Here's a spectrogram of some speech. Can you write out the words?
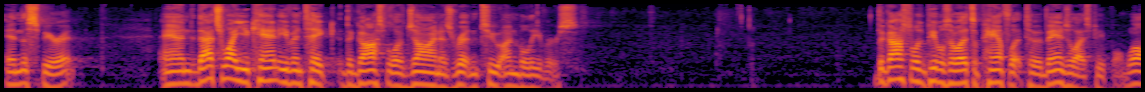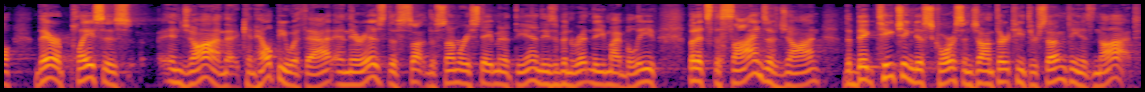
in the spirit. And that's why you can't even take the Gospel of John as written to unbelievers. The Gospel, people say, well, it's a pamphlet to evangelize people. Well, there are places in John that can help you with that, and there is the, su- the summary statement at the end. These have been written that you might believe, but it's the signs of John. The big teaching discourse in John 13 through 17 is not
